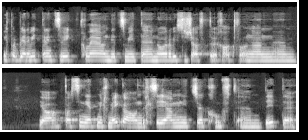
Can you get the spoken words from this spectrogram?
ich probiere weiterentwickeln und jetzt mit der Neurowissenschaft, die ich angefangen habe, ähm, ja, fasziniert mich mega und ich sehe auch meine Zukunft ähm, dort.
